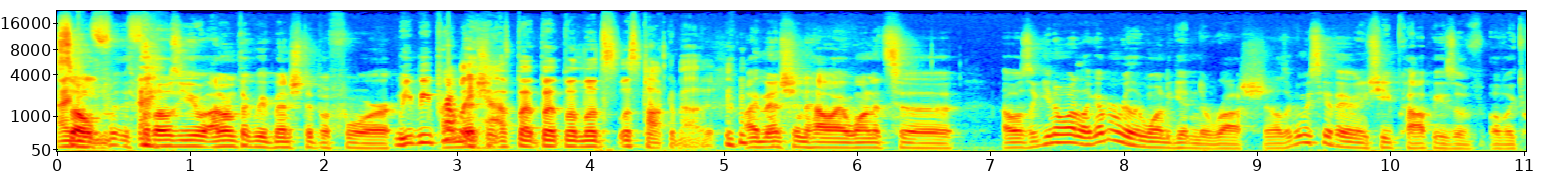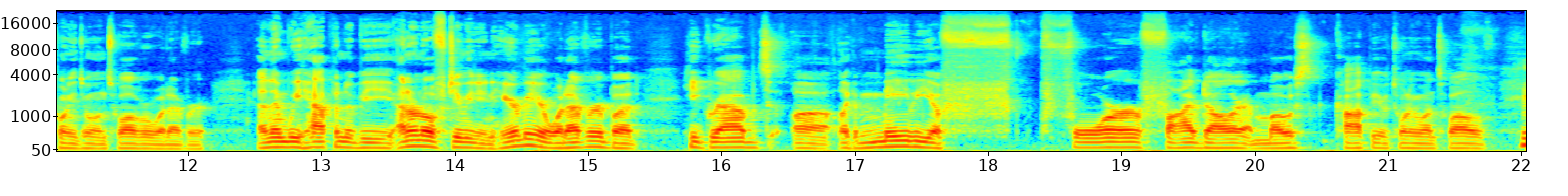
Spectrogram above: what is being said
I So mean- for, for those of you, I don't think we've mentioned it before. We, we probably have, but but but let's let's talk about it. I mentioned how I wanted to. I was like, you know what? Like, I've been really wanting to get into Rush, and I was like, let me see if they have any cheap copies of, of like twenty two and twelve or whatever. And then we happened to be. I don't know if Jimmy didn't hear me or whatever, but he grabbed uh, like maybe a f- four five dollar at most copy of twenty one twelve. I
